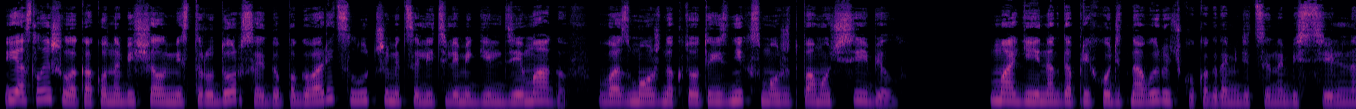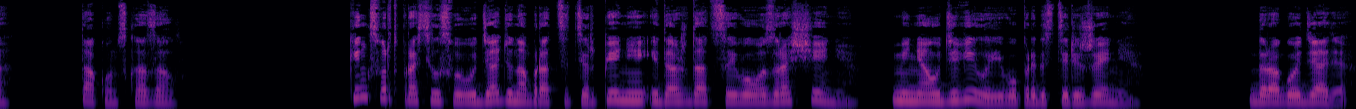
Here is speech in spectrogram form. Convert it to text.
Я слышала, как он обещал мистеру Дорсайду поговорить с лучшими целителями гильдии магов. Возможно, кто-то из них сможет помочь Сибил. Магия иногда приходит на выручку, когда медицина бессильна. Так он сказал. Кингсворт просил своего дядю набраться терпения и дождаться его возвращения. Меня удивило его предостережение. «Дорогой дядя,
